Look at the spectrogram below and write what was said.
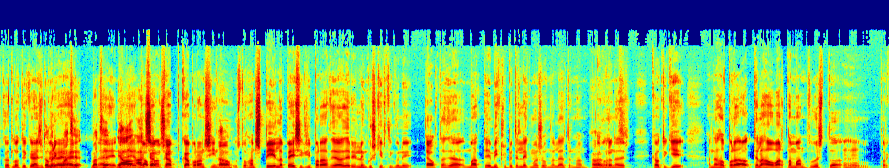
sköllótti gæja sem Dominic byrjaði Mate- Mate- nei, já, nei, Ansson. Gab- Gab- Gabor Ansín Já. og hann spila basically bara að þeir eru í löngu skiptingunni Já. úst, af því að Mati er miklu betur leikmaður sóknarlega eldur en hann og þannig að þeir gátt ekki þannig að þá bara til að hafa varnamann þú veist að bara,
